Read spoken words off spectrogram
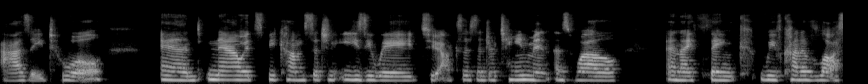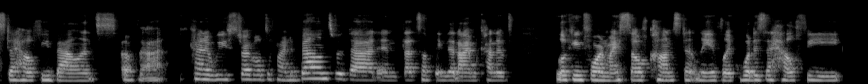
as a tool. And now it's become such an easy way to access entertainment as well and I think we've kind of lost a healthy balance of that. Kind of we struggle to find a balance with that. And that's something that I'm kind of looking for in myself constantly of like, what is a healthy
